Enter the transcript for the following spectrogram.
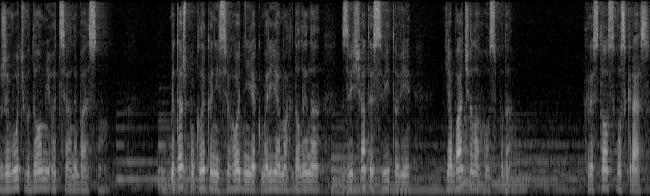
живуть в домі Отця Небесного. Ми теж покликані сьогодні, як Марія Магдалина, звіщати світові, я бачила Господа. Христос Воскрес!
